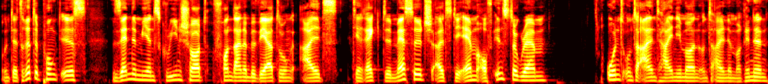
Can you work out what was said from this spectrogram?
Und der dritte Punkt ist, sende mir einen Screenshot von deiner Bewertung als direkte Message, als DM auf Instagram und unter allen Teilnehmern und Teilnehmerinnen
